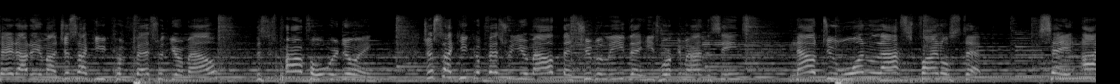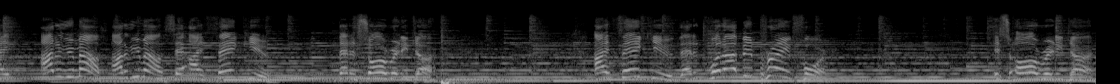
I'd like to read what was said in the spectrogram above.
Out of your mouth. Just like you confess with your mouth. This is powerful what we're doing. Just like you confess with your mouth that you believe that He's working behind the scenes, now do one last final step. Say, I, out of your mouth, out of your mouth, say, I thank you that it's already done. I thank you that it- what I've been praying for, it's already done.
